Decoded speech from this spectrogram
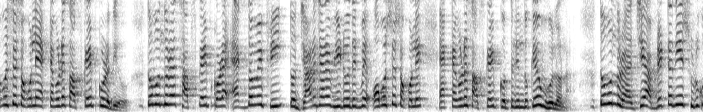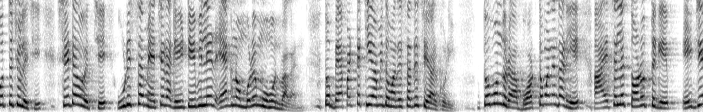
অবশ্যই সকলে একটা করে সাবস্ক্রাইব করে দিও। তো বন্ধুরা সাবস্ক্রাইব করা একদমই ফ্রি তো যারা যারা ভিডিও দেখবে, অবশ্যই সকলে একটা করে সাবস্ক্রাইব করতে কিন্তু কেউ ভুলো না। তো বন্ধুরা, যে আপডেটটা দিয়ে শুরু করতে চলেছি, সেটা হচ্ছে উড়িষ্যা ম্যাচের আগেই টেবিলের এক নম্বরে মোহনবাগান। তো ব্যাপারটা কি আমি তোমাদের সাথে শেয়ার করি? তো বন্ধুরা, বর্তমানে দাঁড়িয়ে আইএসএল এর তরফ থেকে এই যে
